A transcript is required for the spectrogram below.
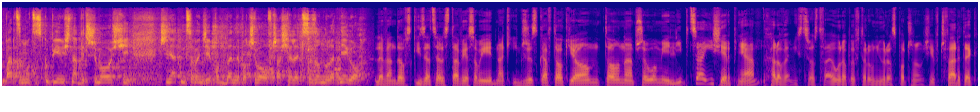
Bardzo mocno skupiłem się na wytrzymałości, czyli na tym, co będzie, będę potrzebował w czasie let, sezonu letniego. Lewandowski za cel stawia sobie jednak Igrzyska w Tokio. To na przełomie lipca i sierpnia. Halowe Mistrzostwa Europy w Toruniu rozpoczną się w czwartek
